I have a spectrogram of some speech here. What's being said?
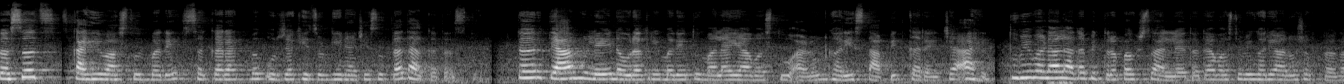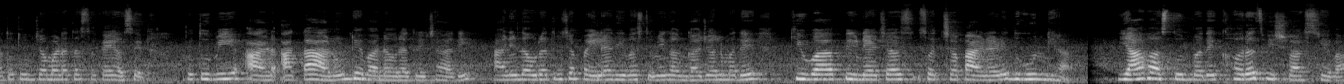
तसंच काही वास्तूंमध्ये सकारात्मक ऊर्जा खेचून घेण्याची सुद्धा ताकद असते. तर त्यामुळे नवरात्रीमध्ये तुम्हाला या वस्तू आणून घरी स्थापित करायच्या आहेत. तुम्ही म्हणाल आता पितृपक्ष चाललाय तर त्या वस्तू मी घरी आणू शकता का? तर तुमच्या मनात असं काही असेल तर तुम्ही आण आता आणून ठेवा नवरात्रीच्या आधी. आणि नवरात्रीच्या पहिल्या दिवस तुम्ही गंगाजलमध्ये किंवा पिण्याच्या स्वच्छ पाण्याने धुवून घ्या. या वास्तूंमध्ये खरंच विश्वास ठेवा.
